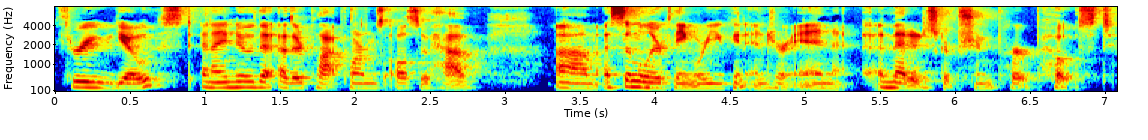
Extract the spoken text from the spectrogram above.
through Yoast. And I know that other platforms also have um, a similar thing where you can enter in a meta description per post.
